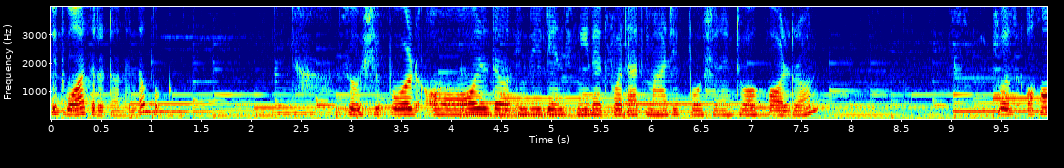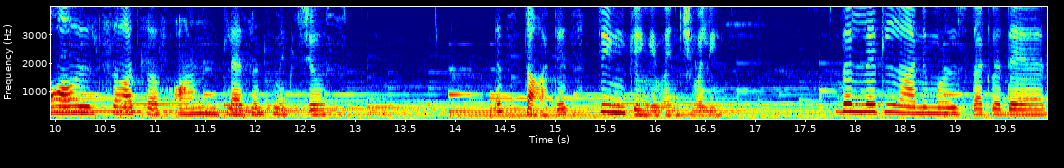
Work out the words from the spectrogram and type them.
it was written in the book. So she poured all the ingredients needed for that magic potion into a cauldron. Was all sorts of unpleasant mixtures. It started stinking eventually. The little animals that were there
